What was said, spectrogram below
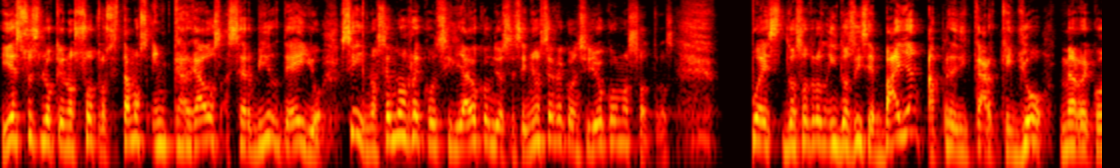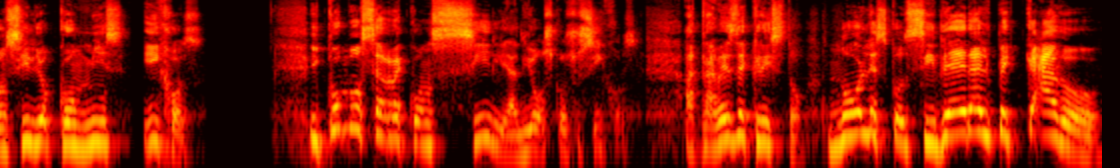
Y eso es lo que nosotros estamos encargados a servir de ello. Sí, nos hemos reconciliado con Dios, el Señor se reconcilió con nosotros, pues nosotros, y nos dice, vayan a predicar que yo me reconcilio con mis hijos. ¿Y cómo se reconcilia Dios con sus hijos? A través de Cristo. No les considera el pecado.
